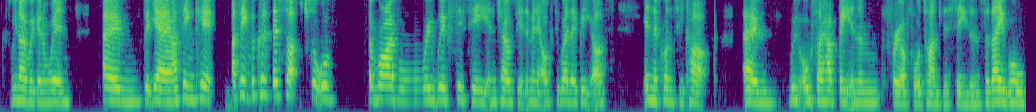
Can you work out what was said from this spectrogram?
because we know we're going to win. Um, but yeah, I think it. I think because there's such sort of a rivalry with City and Chelsea at the minute, obviously where they beat us in the Conti Cup. Um, we've also have beaten them three or four times this season, so they will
